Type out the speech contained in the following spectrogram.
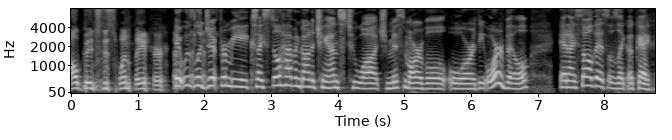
I'll binge this one later." it was legit for me because I still haven't gotten a chance to watch Miss Marvel or The Orville. And I saw this. I was like, okay,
